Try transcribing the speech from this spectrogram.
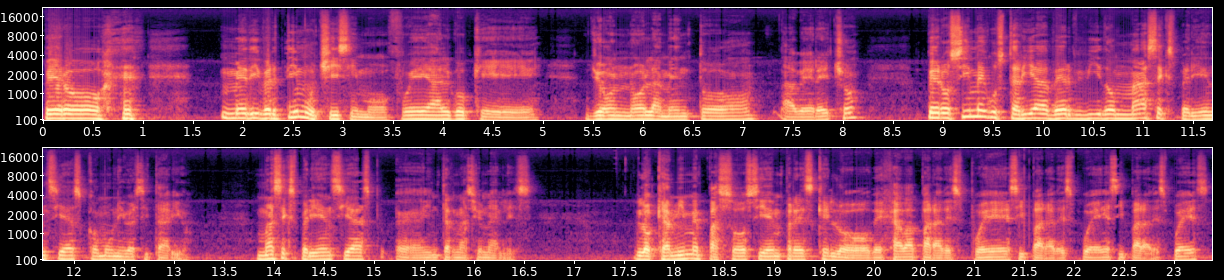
pero me divertí muchísimo, fue algo que yo no lamento haber hecho, pero sí me gustaría haber vivido más experiencias como universitario, más experiencias eh, internacionales. Lo que a mí me pasó siempre es que lo dejaba para después y para después y para después.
